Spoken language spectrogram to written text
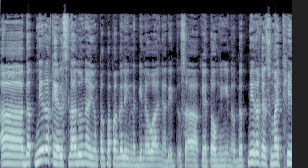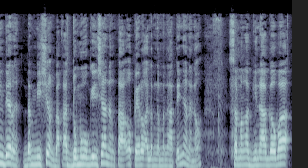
ah, that miracles, lalo na yung pagpapagaling na ginawa niya dito sa Ketonging Ino, that miracles might hinder the mission. Baka dumugin siya ng tao, pero alam naman natin yan, ano? Sa mga ginagawa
